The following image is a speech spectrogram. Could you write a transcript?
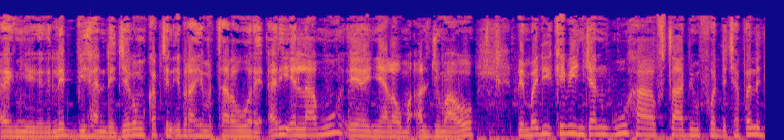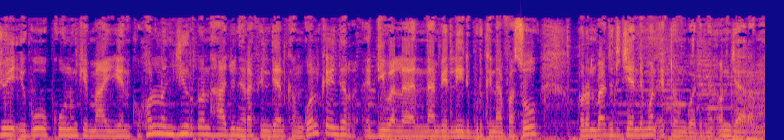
e lebbi hannde. Jeegom capitaine ibrahima tarawore ari e laamu e ñalawma aljuma o. Ɓe mbaɗi keeɓi jangu ha saabima fodde capanɗe joyyi e goho konunke maayi hen ko holno jiruɗon ha joni rafi nden ka gonka e nder diwal namir leydi bourkina faso. Oɗon mbajude jeende moon e tonggode men on jarama.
